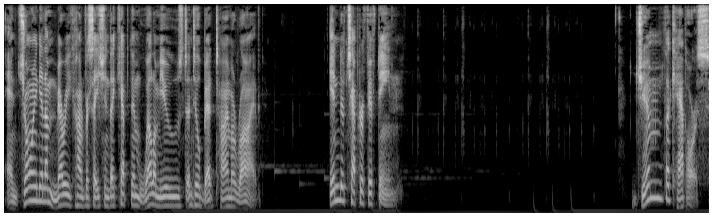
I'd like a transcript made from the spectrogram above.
and joined in a merry conversation that kept them well amused until bedtime arrived. End of chapter 15. Jim the Cab Horse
